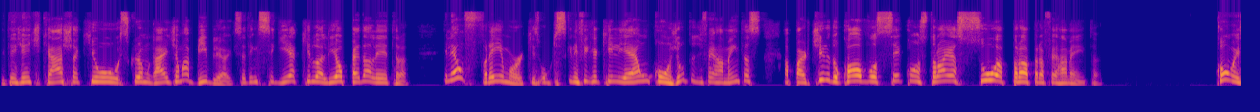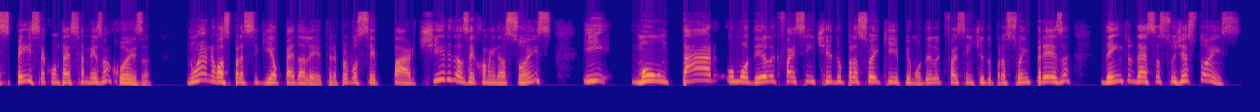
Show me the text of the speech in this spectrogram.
E tem gente que acha que o Scrum Guide é uma bíblia, que você tem que seguir aquilo ali ao pé da letra. Ele é um framework, o que significa que ele é um conjunto de ferramentas a partir do qual você constrói a sua própria ferramenta. Com o Space acontece a mesma coisa. Não é um negócio para seguir ao pé da letra, é para você partir das recomendações e montar o modelo que faz sentido para sua equipe, o modelo que faz sentido para sua empresa dentro dessas sugestões.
